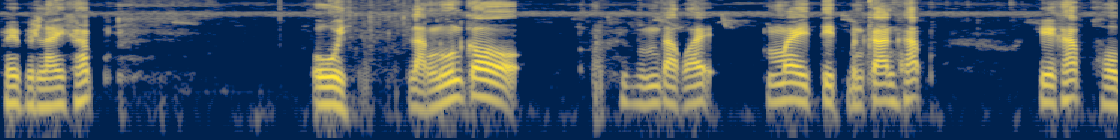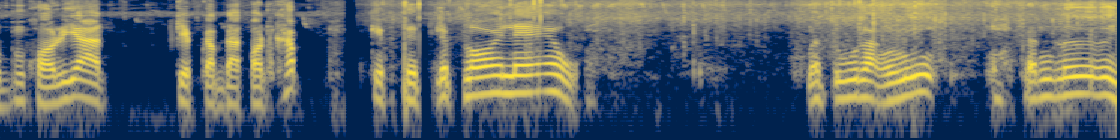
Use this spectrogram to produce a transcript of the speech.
ไม่เป็นไรครับ โอ้ย หลังนู้นก็ผมดักไว้ไม่ติดเหมือนกันครับโอเคครับ ผมขออนุญาตเก็บกับดักก่อนครับ เก็บเสร็จเรียบร้อยแล้ว มาดูหลังนี้ กันเลย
